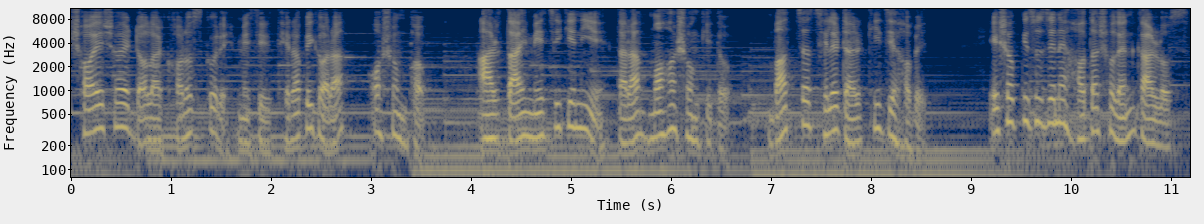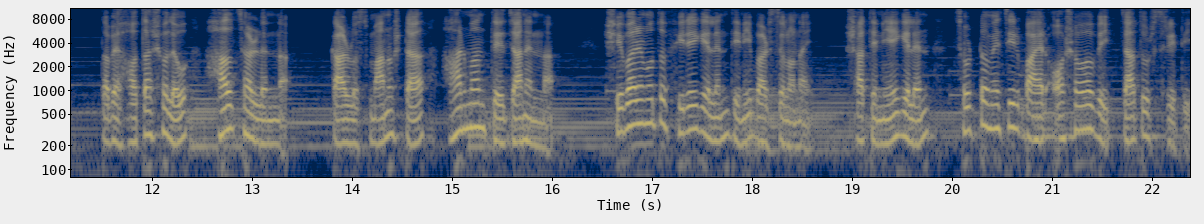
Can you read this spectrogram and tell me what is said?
শয়ে শয়ে ডলার খরচ করে মেসির থেরাপি করা অসম্ভব। আর তাই মেসিকে নিয়ে তারা মহাশঙ্কিত। বাচ্চা ছেলেটার কি যে হবে? এসব কিছু জেনে হতাশ হলেন কার্লোস। তবে হতাশ হলেও হাল ছাড়লেন না। কার্লোস মানুষটা হার মানতে জানেন না। সেবারের মতো ফিরে গেলেন তিনি বার্সেলোনায়। সাথে নিয়ে গেলেন ছোট্ট মেসির পায়ের অস্বাভাবিক চাতুর স্মৃতি।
